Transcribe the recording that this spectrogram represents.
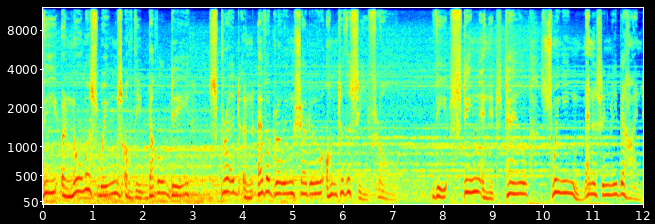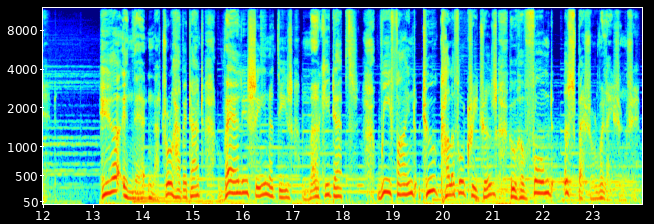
The enormous wings of the Double D spread an ever-growing shadow onto the sea floor, the sting in its tail swinging menacingly behind it. Here in their natural habitat, rarely seen at these murky depths, we find two colourful creatures who have formed a special relationship.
